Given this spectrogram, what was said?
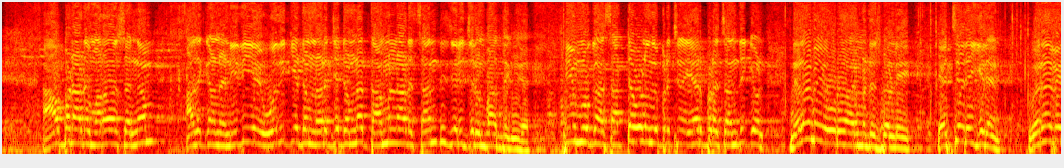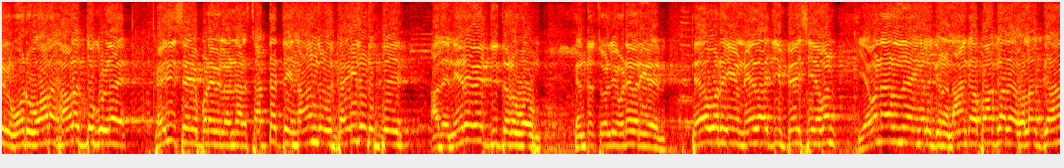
ஆப்பநாடு மரவ சங்கம் அதுக்கான நிதியை ஒதுக்கிட்டோம் நடிச்சிட்டோம்னா தமிழ்நாடு சந்தி சிரிச்சிடும் பாத்துங்க திமுக சட்ட ஒழுங்கு பிரச்சனை ஏற்பட சந்திக்கும் நிலைமை உருவாகும் என்று சொல்லி எச்சரிக்கிறேன். விரைவில் ஒரு வார காலத்துக்குள்ள கைது செய்யப்படவில்லை என்றால் சட்டத்தை நாங்கள் கையில் எடுத்து அதை நிறைவேற்றி தருவோம் என்று சொல்லி விடைபெறுகிறேன். தேவரையும் நேதாஜியும் பேசியவன் எவனா இருந்தா எங்களுக்கு நாங்க பார்க்காத விளக்கா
